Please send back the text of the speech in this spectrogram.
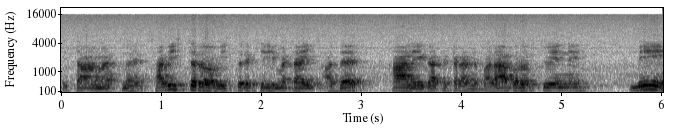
ඊ타මත්ම සවිස්තරව විස්තර කිරීමටයි අද කාලය ගත කරන්න බලාපොරොත්තු වෙන්නේ මේ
